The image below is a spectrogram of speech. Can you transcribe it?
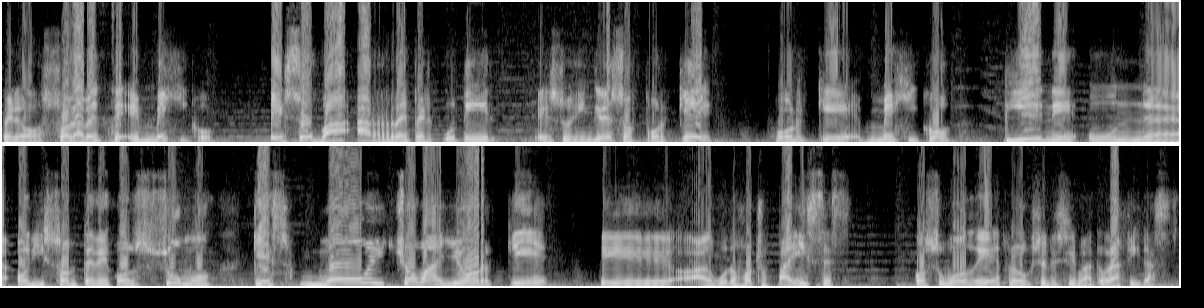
pero solamente en México. Eso va a repercutir en sus ingresos. ¿Por qué? Porque México tiene un eh, horizonte de consumo que es mucho mayor que eh, algunos otros países. Consumo de producciones cinematográficas.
